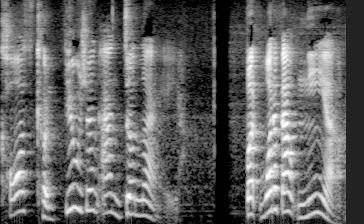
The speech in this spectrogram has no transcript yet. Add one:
caused confusion and delay. But what about Nia?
